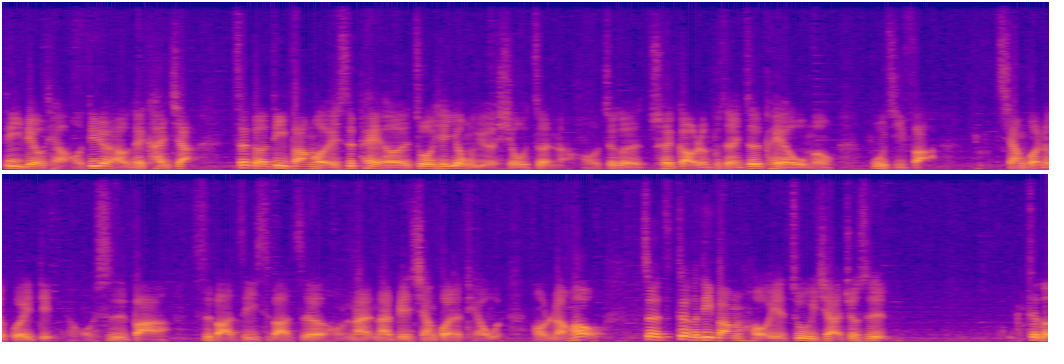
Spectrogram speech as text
第六条哦，第六条可以看一下。这个地方哦，也是配合做一些用语的修正啊。哦，这个催告人不成立，这是配合我们户籍法相关的规定哦，四八、四八之一、四八之二哦，那那边相关的条文哦。然后这这个地方哦，也注意一下，就是这个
